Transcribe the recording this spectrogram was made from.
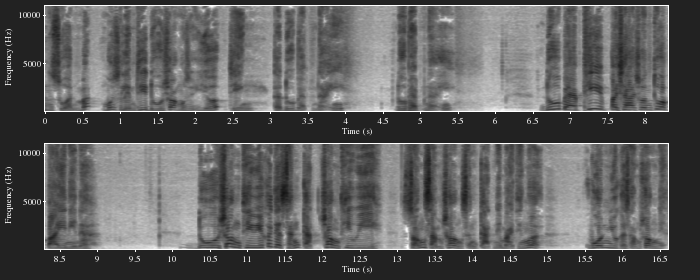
นส่วนมุสลิมที่ดูช่องมุสลิมเยอะจริง แต่ดูแบบไหน ดูแบบไหน ดูแบบที่ประชาชนทั่วไปนี่นะ ดูช่องทีวีก็จะสังกัดช่องทีวีสองสามช่องสังกัดนี่หมายถึงว่าวนอยู่กับสามช่องเนี่ย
